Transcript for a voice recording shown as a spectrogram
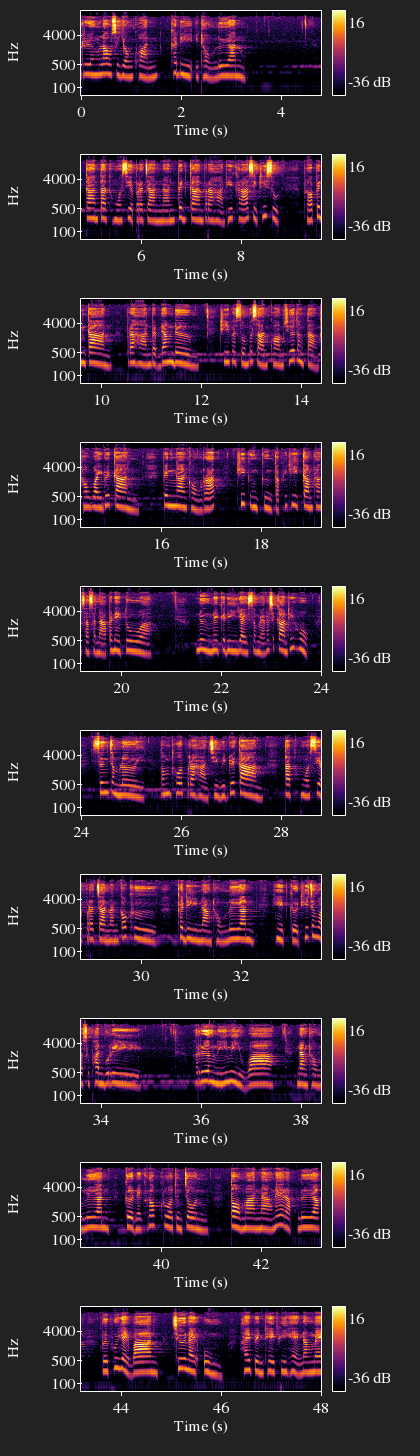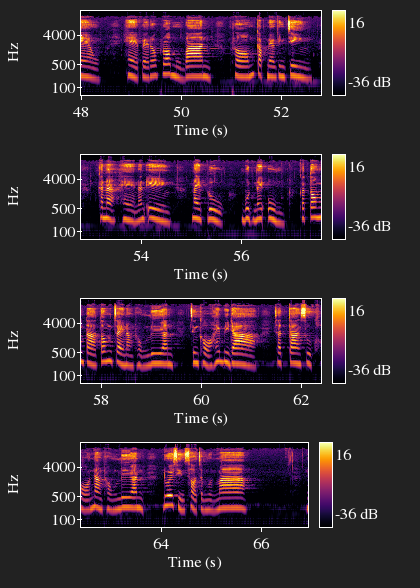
เรื่องเล่าสยองขวัญ คดีอีทองเลื่อน การตัดหัวเสียประจานนั้นเป็นการประหารที่คลาสสิกที่สุด เพราะเป็นการประหารแบบดั้งเดิม ที่ผสมผสานความเชื่อต่างๆ เข้าไว้ด้วยกัน เป็นงานของรัฐที่กึ่งๆ กับพิธีกรรมทางศาสนาไปในตัวหนึ่งในคดีใหญ่สมัยรัชกาลที่ 6 ซึ่งจำเลยต้องโทษประหารชีวิตด้วยการ ตัดหัวเสียบประจานนั้นก็คือ คดีนางทองเลื่อน เหตุเกิดที่จังหวัดสุพรรณบุรี เรื่องนี้มีอยู่ว่า นางทองเลื่อนเกิดในครอบครัวจนๆ ต่อมานางได้รับเลือก โดยผู้ใหญ่บ้าน ชื่อนายอุ่ม ให้เป็นเทพีแห่นางแมว แห่ไปรอบๆหมู่บ้าน พร้อมกับแมวจริงๆ ขณะแห่นั่นเองนายปลูกบุตรนายอุ่ม ก็ต้องตาต้องใจนางทองเลื่อน จึงขอให้บิดา จัดการสู่ขอนางทองเลื่อน ด้วยสินสอดจำนวนมาก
